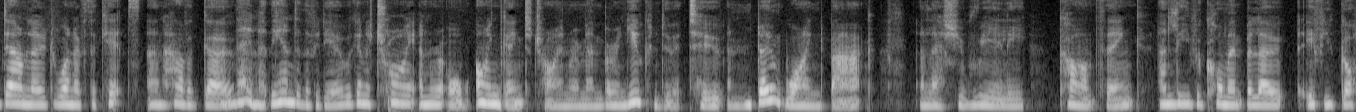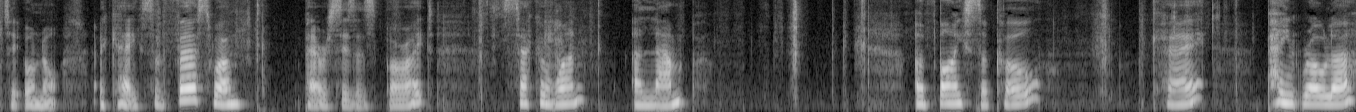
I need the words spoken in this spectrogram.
download one of the kits and have a go. And then at the end of the video we're going to try and, or I'm going to try and remember and you can do it too and don't wind back unless you really can't think and leave a comment below if you got it or not. Okay, so the first one, pair of scissors, all right. Second one, a lamp a bicycle, okay, paint roller,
